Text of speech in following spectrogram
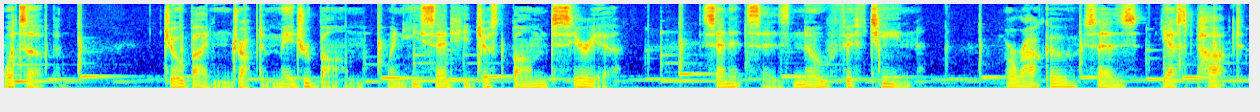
What's up? Joe Biden dropped a major bomb when he said he just bombed Syria. Senate says no 15. Morocco says yes pot.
